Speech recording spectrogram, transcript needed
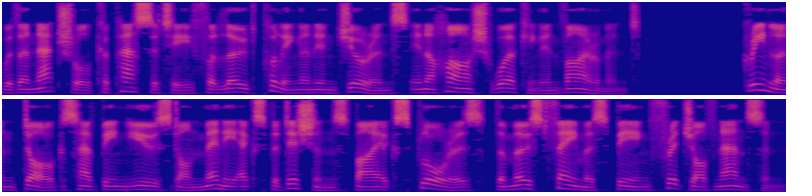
with a natural capacity for load pulling and endurance in a harsh working environment. Greenland dogs have been used on many expeditions by explorers, the most famous being Fridtjof Nansen.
